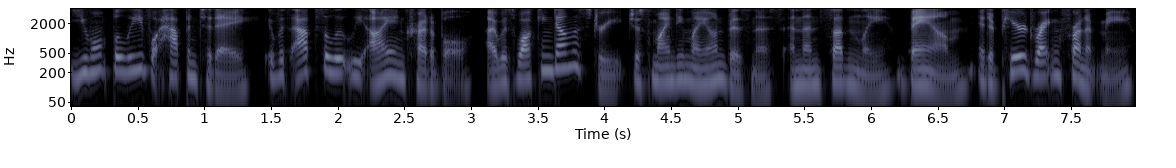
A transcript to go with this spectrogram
you won't believe what happened today. It was absolutely eye incredible. I was walking down the street, just minding my own business, and then suddenly, bam, it appeared right in front of me.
